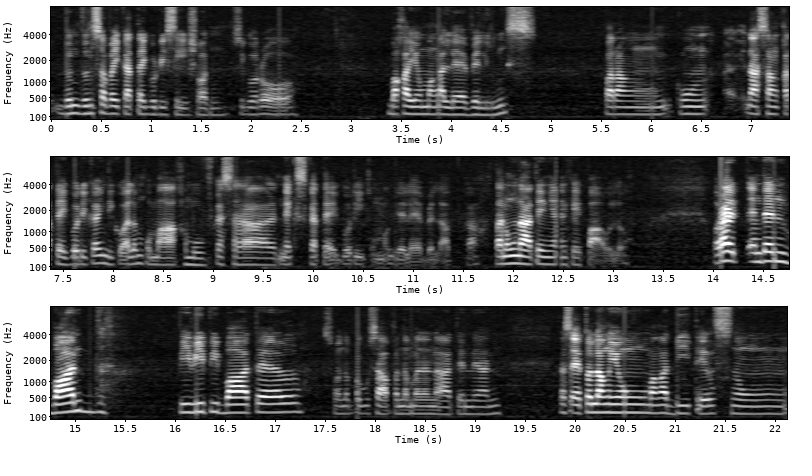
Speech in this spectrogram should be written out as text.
Dun dun sa by categorization. Siguro baka yung mga levelings parang kung nasang category ka, hindi ko alam kung makaka-move ka sa next category kung magle-level up ka. Tanong natin yan kay Paolo. Alright, and then bond, PvP battle. So, napag-usapan naman na natin yan. Tapos, ito lang yung mga details nung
